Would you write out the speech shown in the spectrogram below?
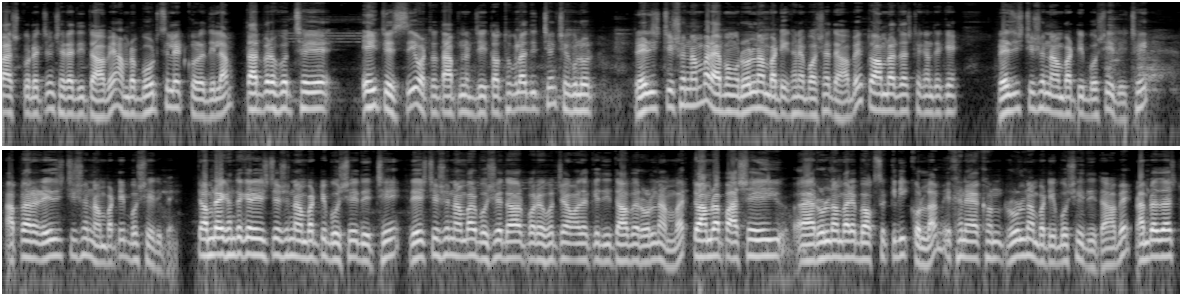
পাস করেছেন সেটা দিতে হবে। আমরা বোর্ড সিলেক্ট করে দিলাম। তারপরে হচ্ছে এইচএসসি অর্থাৎ আপনার যে তথ্যগুলো দিচ্ছেন সেগুলোর রেজিস্ট্রেশন নাম্বার এবং রোল নাম্বারটি এখানে বসাতে হবে। তো আমরা জাস্ট এখান থেকে রেজিস্ট্রেশন নাম্বারটি বসিয়ে দিচ্ছি। আপনারা রেজিস্ট্রেশন নাম্বারটি বসিয়ে দিবেন। তো আমরা এখান থেকে রেজিস্ট্রেশন নাম্বারটি বসিয়ে দিচ্ছি। রেজিস্ট্রেশন নাম্বার বসিয়ে দেওয়ার পরে হচ্ছে আমাদেরকে দিতে হবে রোল নাম্বার। তো আমরা পাশেই রোল নাম্বারের বক্সে ক্লিক করলাম। এখানে এখন রোল নাম্বারটি বসিয়ে দিতে হবে। আমরা জাস্ট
